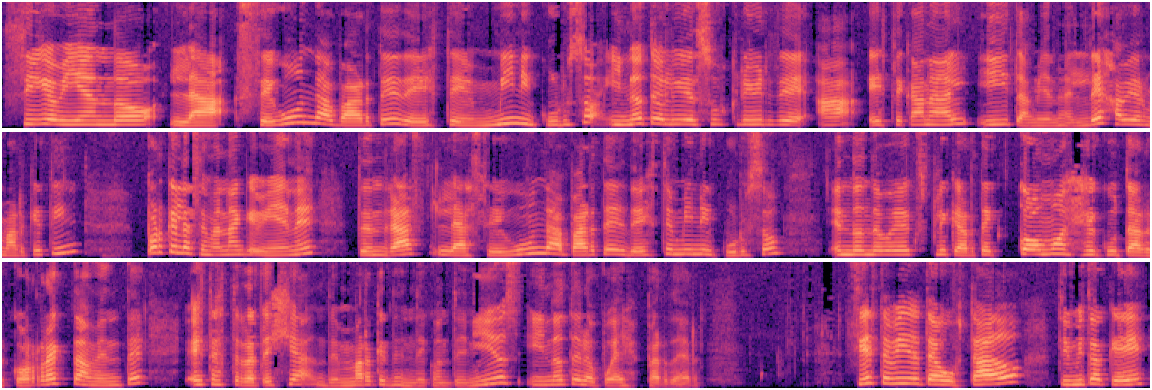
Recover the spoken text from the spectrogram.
sigue viendo la segunda parte de este mini curso y no te olvides suscribirte a este canal y también al de Javier Marketing porque la semana que viene tendrás la segunda parte de este mini curso en donde voy a explicarte cómo ejecutar correctamente esta estrategia de marketing de contenidos y no te lo puedes perder. Si este vídeo te ha gustado, te invito a que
